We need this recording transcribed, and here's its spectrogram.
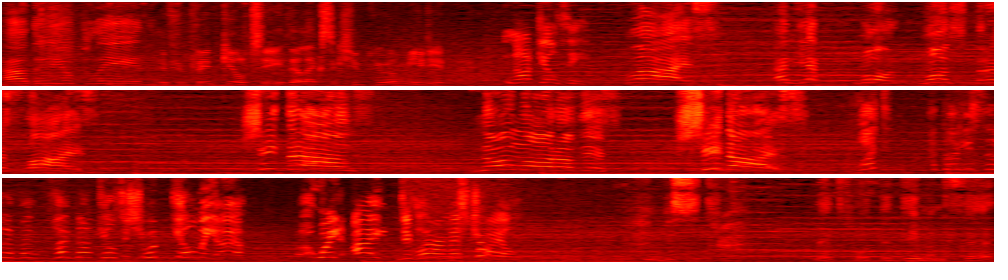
How do you plead? If you plead guilty, they'll execute you immediately. Not guilty. Lies! And yet more monstrous lies! She drowns! No more of this! She dies! What? I thought you said if I pled not guilty, she wouldn't kill me. I, uh, wait, I declare a mistrial. Mistra. That's what the demon said.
